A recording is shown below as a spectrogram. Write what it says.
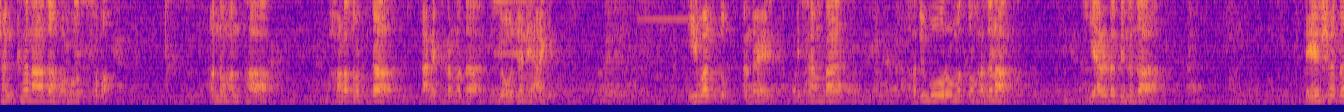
ಶಂಖನಾದ ಮಹೋತ್ಸವ ಅನ್ನುವಂಥ ಬಹಳ ದೊಡ್ಡ ಕಾರ್ಯಕ್ರಮದ ಯೋಜನೆ ಆಗಿದೆ. ಇವತ್ತು, ಅಂದರೆ ಡಿಸೆಂಬರ್ ಹದಿಮೂರು ಮತ್ತು ಹದಿನಾಲ್ಕು, ಎರಡು ದಿನದ ದೇಶದ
